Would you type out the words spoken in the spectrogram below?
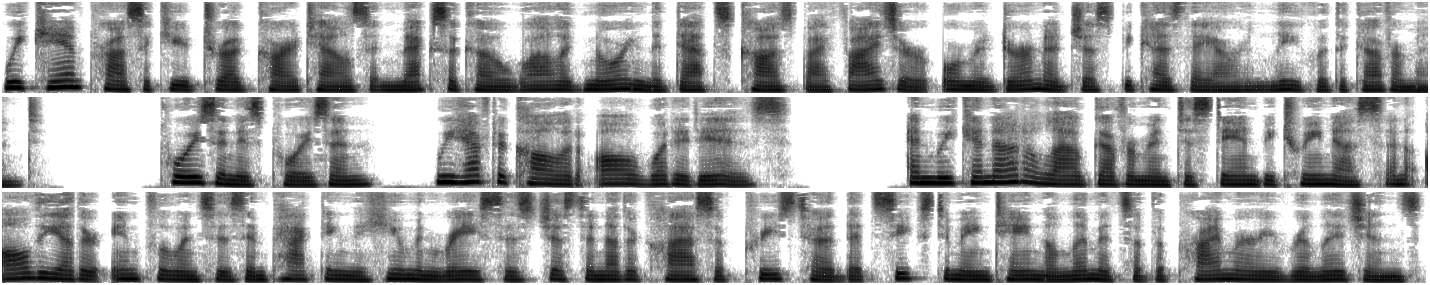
We can't prosecute drug cartels in Mexico while ignoring the deaths caused by Pfizer or Moderna just because they are in league with the government. Poison is poison, we have to call it all what it is. And we cannot allow government to stand between us and all the other influences impacting the human race as just another class of priesthood that seeks to maintain the limits of the primary religions,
